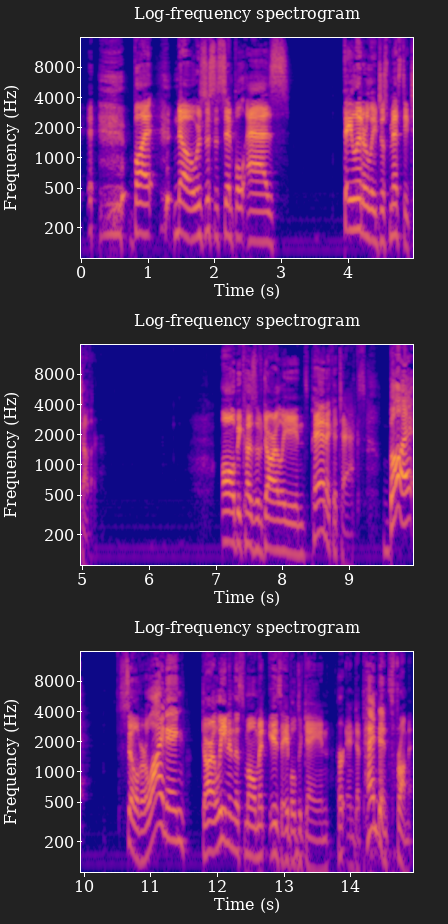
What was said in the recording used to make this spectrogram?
but no, it was just as simple as they literally just missed each other. All because of Darlene's panic attacks. But, silver lining, Darlene in this moment is able to gain her independence from it.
